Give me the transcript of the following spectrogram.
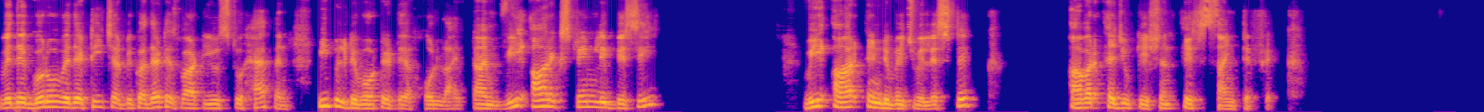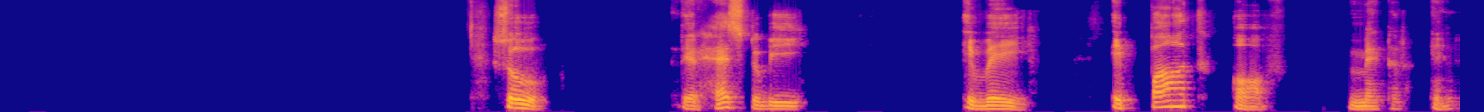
with a guru, with a teacher, because that is what used to happen. People devoted their whole lifetime. We are extremely busy. We are individualistic our education is scientific. So there has to be a way, a path of matter and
